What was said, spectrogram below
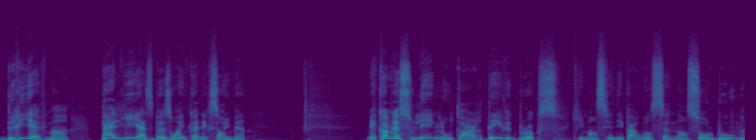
brièvement pallier à ce besoin de connexion humaine. Mais comme le souligne l'auteur David Brooks, qui est mentionné par Wilson dans Soul Boom,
